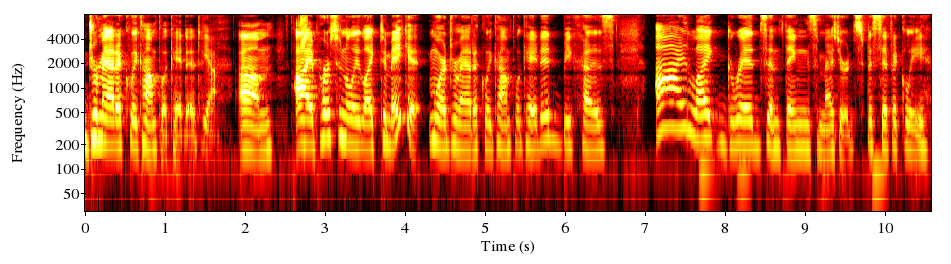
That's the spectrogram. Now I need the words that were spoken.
dramatically complicated. Yeah. Um, I personally like to make it more dramatically complicated because I like grids and things measured specifically.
